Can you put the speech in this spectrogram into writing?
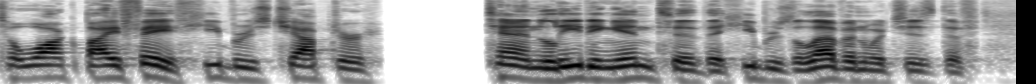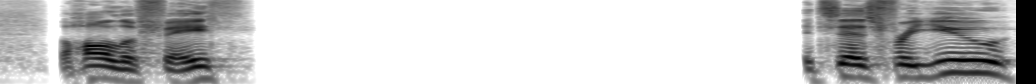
to walk by faith. Hebrews chapter 10, leading into the Hebrews 11, which is the, the hall of faith. It says, For you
